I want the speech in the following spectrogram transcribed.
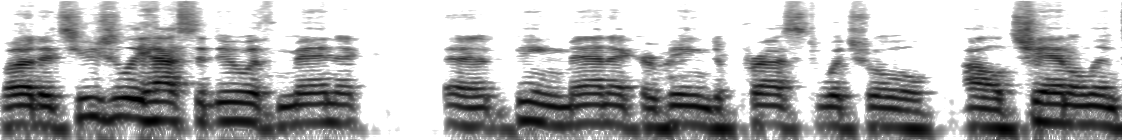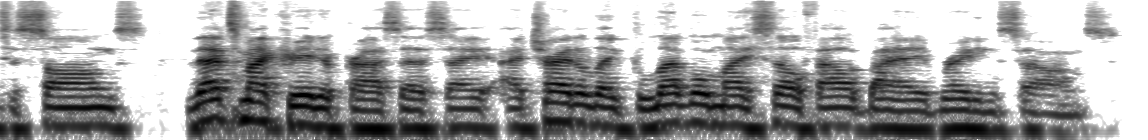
But it usually has to do with manic uh, being manic or being depressed, which will I'll channel into songs. That's my creative process. I, I try to like level myself out by writing songs.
